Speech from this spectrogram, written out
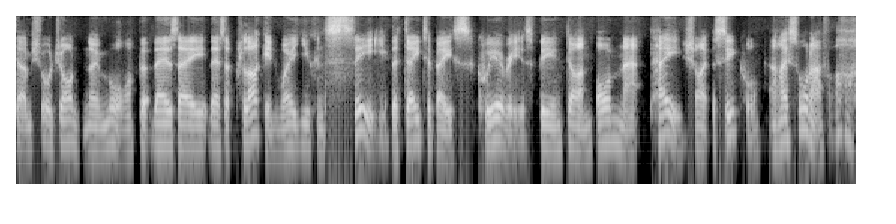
I'm sure John know more, but there's a there's a plugin where you can see the database queries being done on that page, like the sequel. And I saw that, oh,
